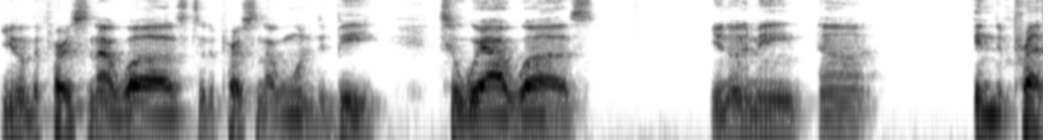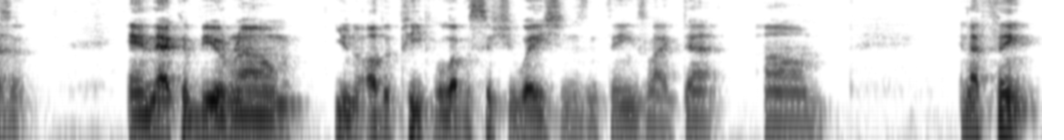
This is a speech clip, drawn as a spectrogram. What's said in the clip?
you know, the person I was to the person I wanted to be to where I was, you know what I mean, uh, in the present. And that could be around, you know, other people, other situations and things like that. Um, and I think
